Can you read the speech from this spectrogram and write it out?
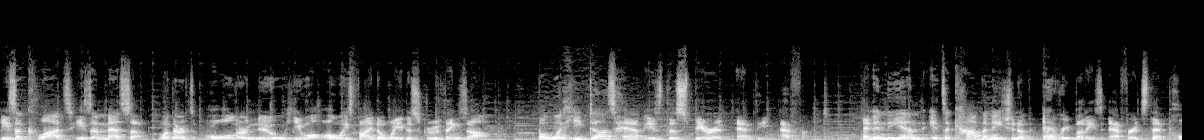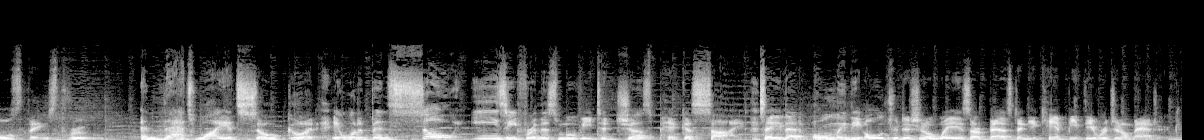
He's a klutz, he's a mess up. Whether it's old or new, he will always find a way to screw things up. But what he does have is the spirit and the effort. And in the end, it's a combination of everybody's efforts that pulls things through. And that's why it's so good. It would have been so easy for this movie to just pick a side. Say that only the old traditional ways are best and you can't beat the original magic.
